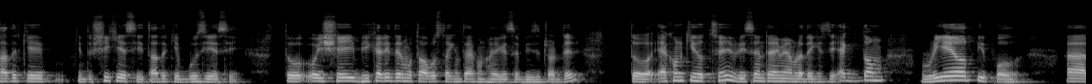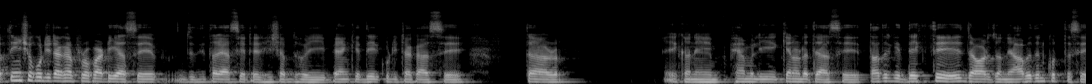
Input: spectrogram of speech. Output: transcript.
তাদেরকে কিন্তু শিখিয়েছি, তাদেরকে বুঝিয়েছি। তো ওই সেই ভিখারিদের মতো অবস্থা কিন্তু এখন হয়ে গেছে ভিজিটরদের তো এখন কি হচ্ছে? রিসেন্ট টাইমে আমরা দেখেছি একদম রিয়েল পিপল তিনশো কোটি টাকার প্রপার্টি আছে। যদি তার অ্যাসেটের হিসাব ধরি ব্যাংকে দেড় কোটি টাকা আছে, তার এখানে ফ্যামিলি কানাডাতে আছে, তাদেরকে দেখতে যাওয়ার জন্য আবেদন করতেছে,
